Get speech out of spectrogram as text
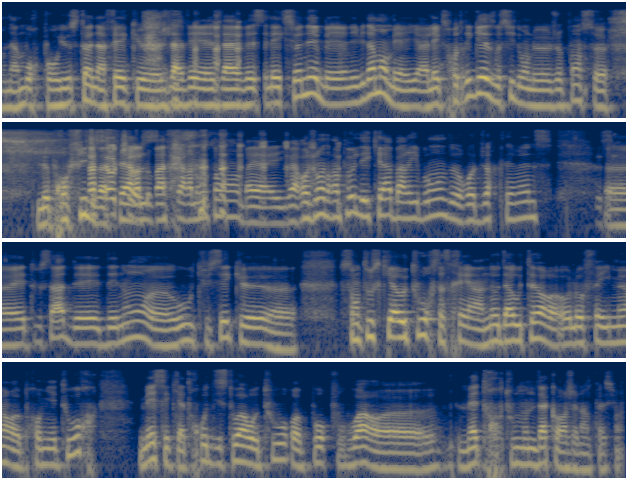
mon amour pour Houston a fait que je l'avais, je l'avais sélectionné, bien évidemment. Mais il y a Alex Rodriguez aussi, dont le, je pense euh, le profil va, faire, va, faire, longtemps. Bah, il va rejoindre un peu les cas Barry Bond, Roger Clemens euh, et tout ça, des, des noms euh, où tu sais que sans tout ce qu'il y a autour, ce serait un no-doubter Hall of Famer premier tour. Mais c'est qu'il y a trop d'histoires autour pour pouvoir mettre tout le monde d'accord, j'ai l'impression.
